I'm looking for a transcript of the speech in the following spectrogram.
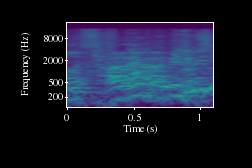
Beats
